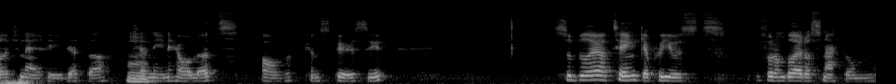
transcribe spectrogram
dök ner i detta Mm. kaninhålet av conspiracy så började jag tänka på just för de började snacka om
